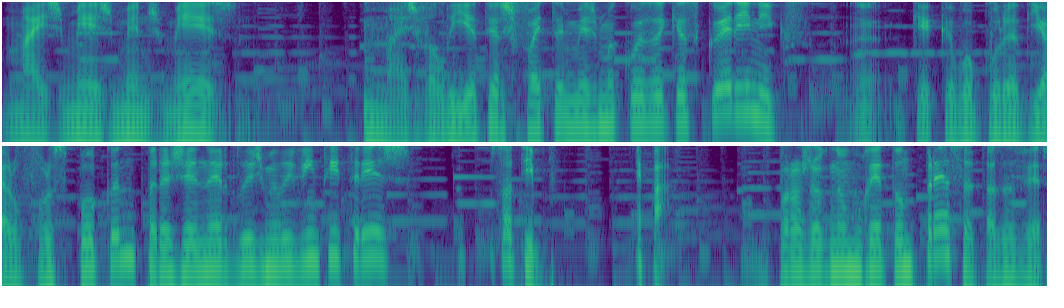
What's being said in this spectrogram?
mais mês, menos mês, mais valia teres feito a mesma coisa que a Square Enix. eh, que acabou por adiar o Forspoken para janeiro de 2023. Só tipo, epá, para o jogo não morrer tão depressa, estás a ver?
